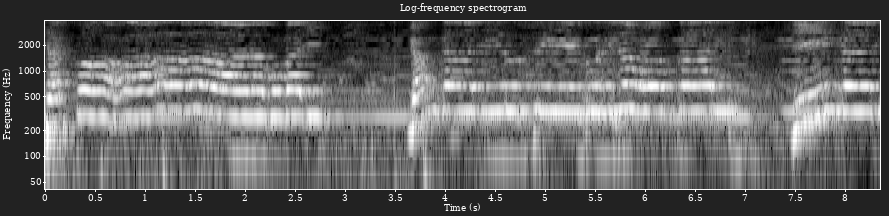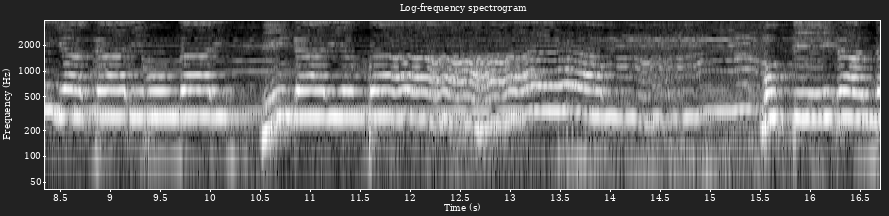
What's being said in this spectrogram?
சக்கோணகுமரி கங்காரி ருத்ரி குணிஷ ஓங்காரி நீங்காரி யாக்காரி மூங்காரி நீங்காரி அம்பா முத்தி காந்தாமணி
